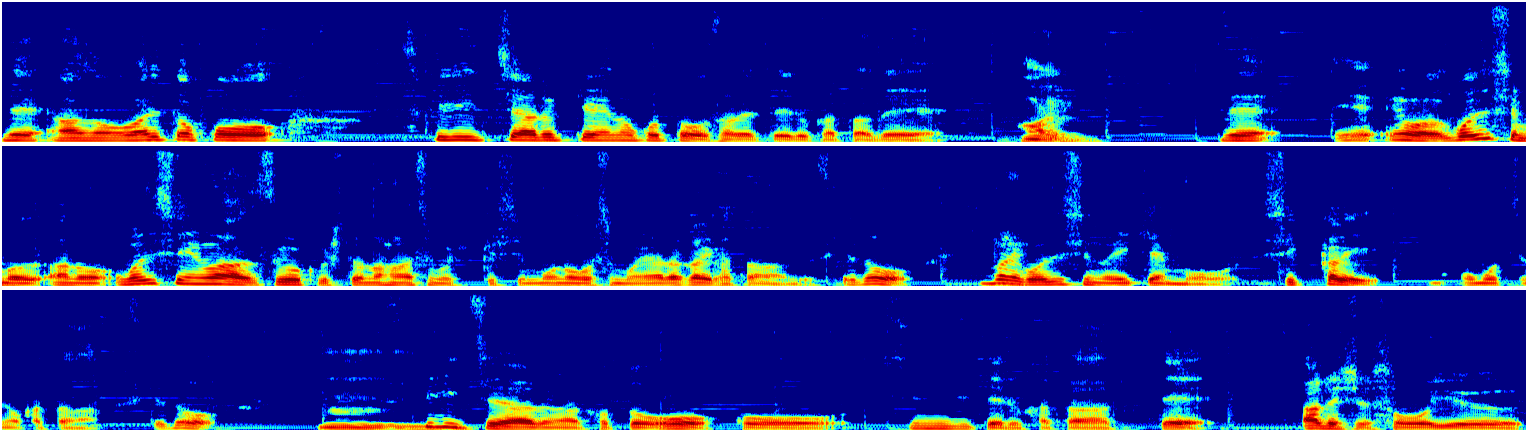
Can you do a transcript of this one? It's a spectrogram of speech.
で、あの、割とこう、スピリチュアル系のことをされている方で、はい。で、え要はご自身も、あの、ご自身はすごく人の話も聞くし、物腰も柔らかい方なんですけど、やっぱりご自身の意見もしっかりお持ちの方なんですけど、うん。スピリチュアルなことを、こう、信じてる方って、ある種そういう、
